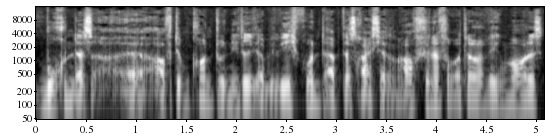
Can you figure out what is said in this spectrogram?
buchen das äh, auf dem Konto niedriger Beweggrund ab. Das reicht ja dann auch für eine Verurteilung wegen Mordes.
